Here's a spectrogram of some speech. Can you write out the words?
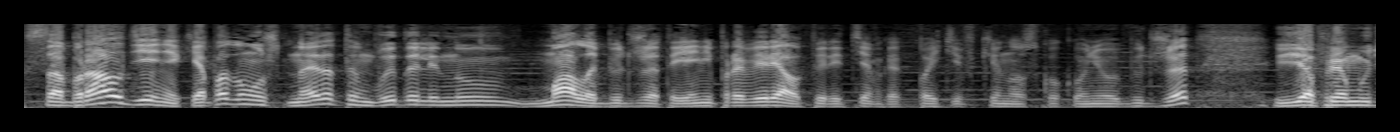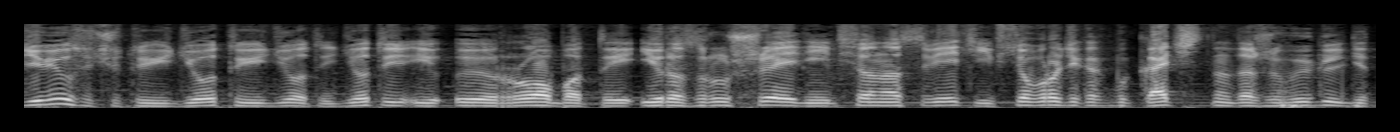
собрал денег, я подумал, что на этот им выдали, ну, мало бюджета. Я не проверял перед тем, как пойти в кино, сколько у него бюджет. И я прям удивился, что-то идет и идет, идет и, и, и роботы, и разрушения, и все на свете, и все вроде как бы качественно даже выглядит.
